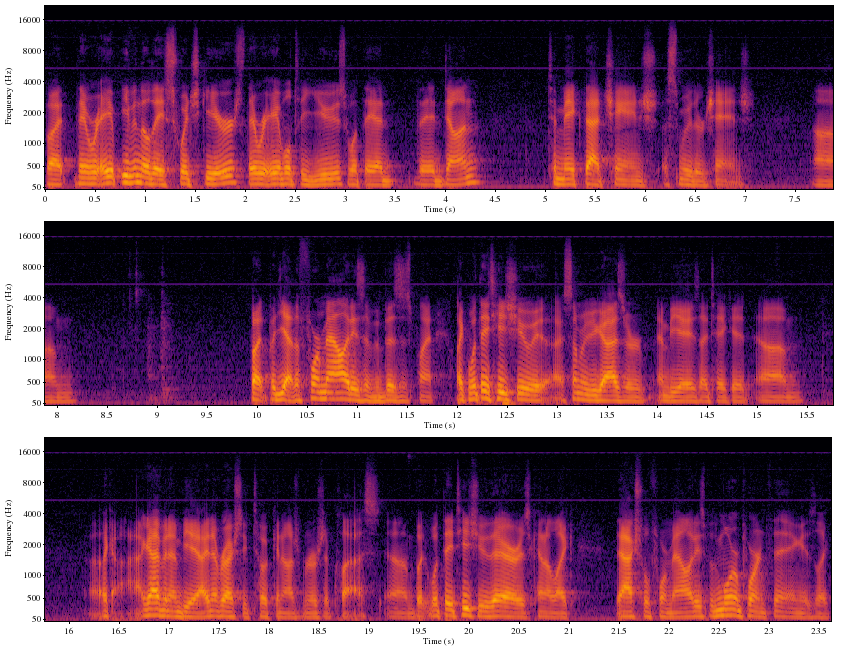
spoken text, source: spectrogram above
but they were even though they switched gears, they were able to use what they had they had done to make that change a smoother change. Um, but, but yeah, the formalities of a business plan, like what they teach you, uh, some of you guys are MBAs, I take it. Um, like I have an MBA, I never actually took an entrepreneurship class, um, but what they teach you there is kind of like the actual formalities. But the more important thing is like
